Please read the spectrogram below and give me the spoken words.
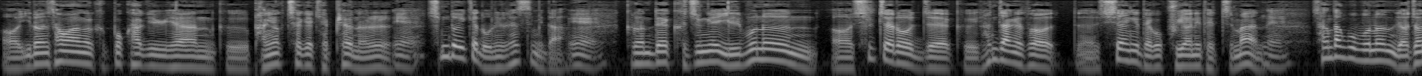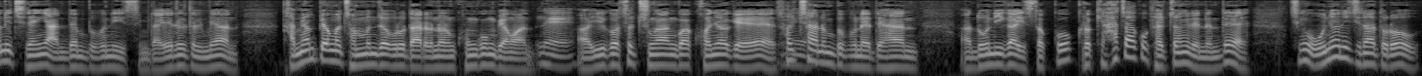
어, 이런 상황을 극복하기 위한 그 방역 체계 개편을 예. 심도 있게 논의를 했습니다. 예. 그런데 그 중에 일부는 어, 실제로 이제 그 현장에서 시행이 되고 구현이 됐지만 네. 상당 부분은 여전히 진행이 안 된 부분이 있습니다. 예를 들면 감염병을 전문적으로 다루는 공공병원 네. 어, 이것을 중앙과 권역에 설치하는 네. 부분에 대한 어, 논의가 있었고 그렇게 하자고 결정이 됐는데 지금 5년이 지나도록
